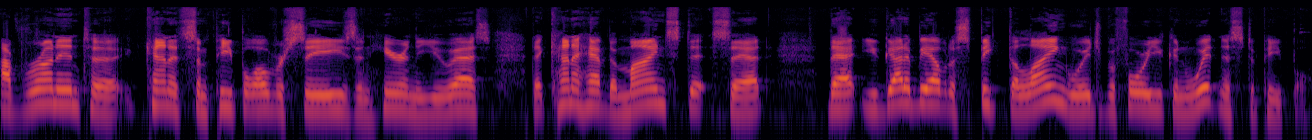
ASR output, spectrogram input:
I've run into kind of some people overseas and here in the U.S. that kind of have the mindset that you've got to be able to speak the language before you can witness to people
